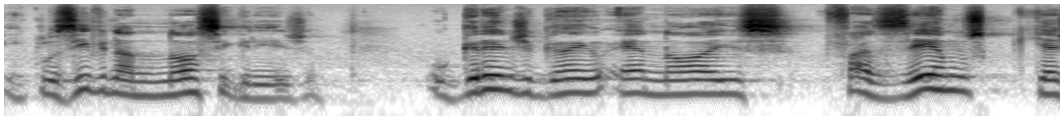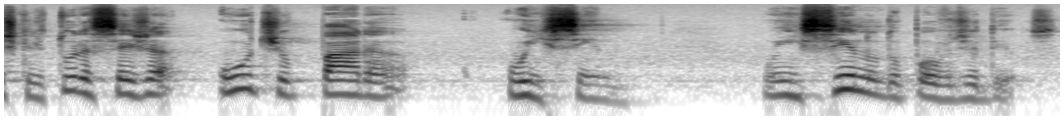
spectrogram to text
inclusive na nossa igreja, o grande ganho é nós fazermos que a escritura seja útil para o ensino, o ensino do povo de Deus.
